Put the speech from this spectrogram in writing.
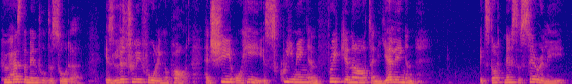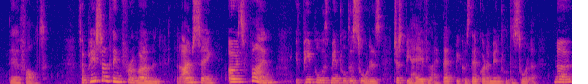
who has the mental disorder is literally falling apart and she or he is screaming and freaking out and yelling and it's not necessarily their fault. So please don't think for a moment that I'm saying, oh, it's fine if people with mental disorders just behave like that because they've got a mental disorder. No,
